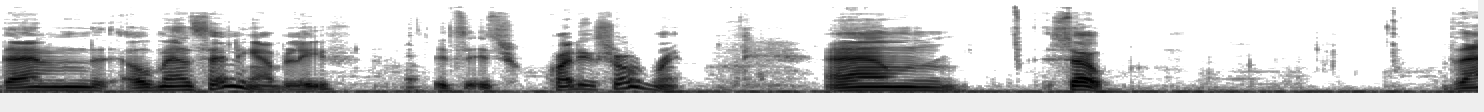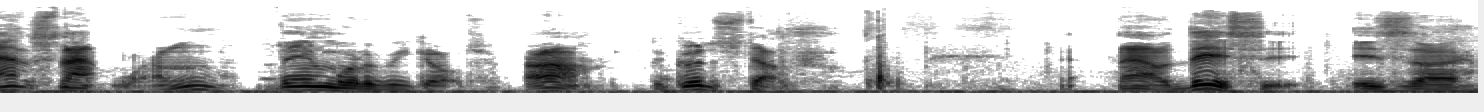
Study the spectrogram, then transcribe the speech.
than Old Man Sailing, I believe. It's, it's quite extraordinary. Um, so, that's that one. Then what have we got? Ah, the good stuff. Now this is uh,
